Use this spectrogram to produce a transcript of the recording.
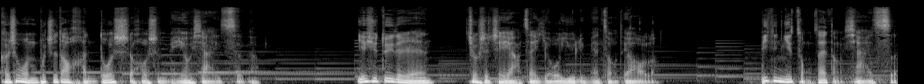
可是我们不知道，很多时候是没有下一次的。也许对的人就是这样在犹豫里面走掉了。毕竟你总在等下一次，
